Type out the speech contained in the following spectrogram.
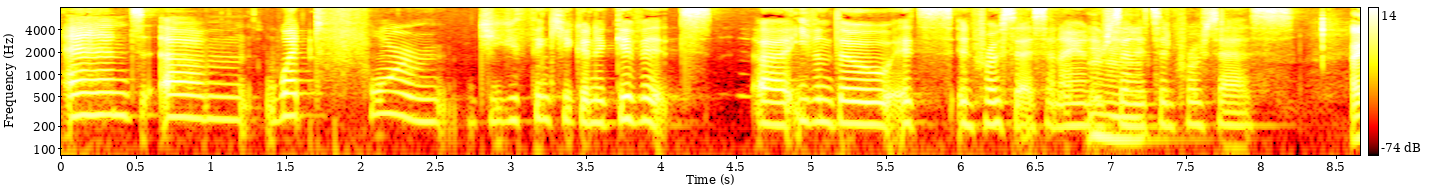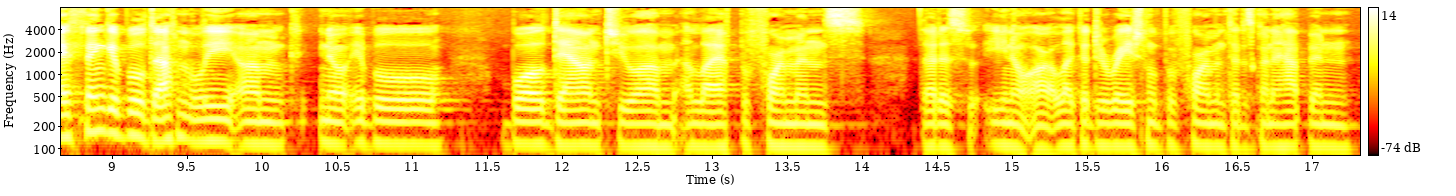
And um, what form do you think you're going to give it, uh, even though it's in process? And I understand Mhm. it's in process. I think it will definitely, um, you know, it will boil down to um, a live performance that is, you know, or like a durational performance that is going to happen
